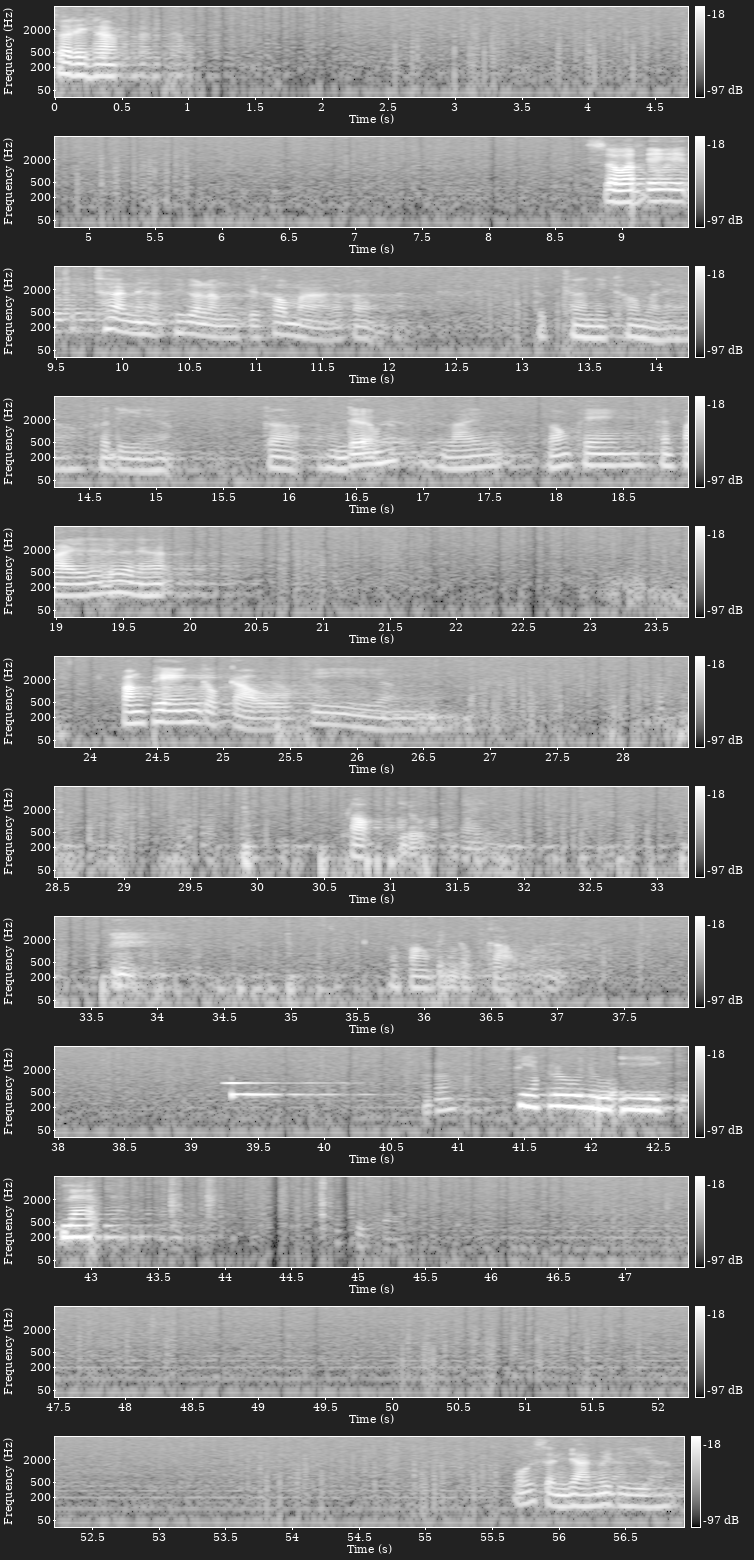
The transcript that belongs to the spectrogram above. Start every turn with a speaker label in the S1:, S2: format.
S1: สวัสดีครับ สวัสดีทุกท่านนะครับที่กำลังจะเข้ามาแล้วก็ทุกท่านที่เข้ามาแล้วก็ดีนะครับ ก็เหมือนเดิมครับไลฟ์ร้องเพลงกันไปเรื่อยๆนะฮะฟังเพลงเก่าๆ เสี
S2: ยบรูหนูอีก และ
S1: โอ้ยสัญญาณไม่ดีครับ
